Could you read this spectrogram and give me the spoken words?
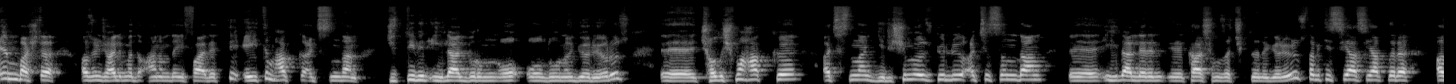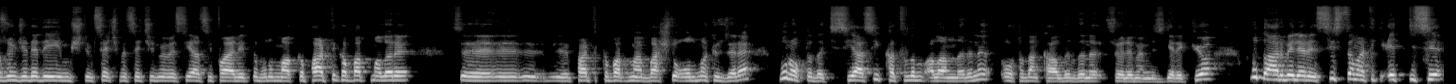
En başta az önce Halime Hanım da ifade etti. Eğitim hakkı açısından ciddi bir ihlal durumunun olduğunu görüyoruz. E, çalışma hakkı açısından, girişim özgürlüğü açısından e, ihlallerin e, karşımıza çıktığını görüyoruz. Tabii ki siyasi haklara az önce de değinmiştim. Seçme, seçilme ve siyasi faaliyette bulunma hakkı, parti kapatmaları, e, e, parti kapatma başta olmak üzere bu noktadaki siyasi katılım alanlarını ortadan kaldırdığını söylememiz gerekiyor. Bu darbelerin sistematik etkisi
